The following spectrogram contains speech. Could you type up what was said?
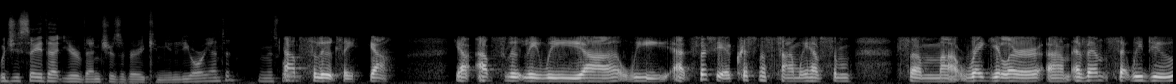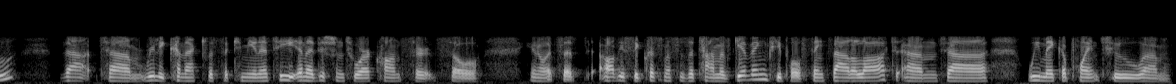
Would you say that your ventures are very community oriented in this way? Absolutely, yeah, yeah, absolutely. We uh, we especially at Christmas time we have some some uh, regular um, events that we do that um, really connect with the community in addition to our concerts. So you know, it's a, obviously Christmas is a time of giving. People think that a lot, and uh, we make a point to um,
